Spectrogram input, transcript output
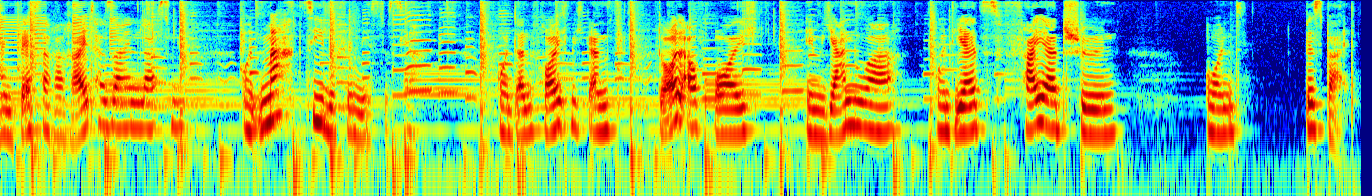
ein besserer Reiter sein lassen und macht Ziele für nächstes Jahr. Und dann freue ich mich ganz doll auf euch im Januar. Und jetzt feiert schön und bis bald.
